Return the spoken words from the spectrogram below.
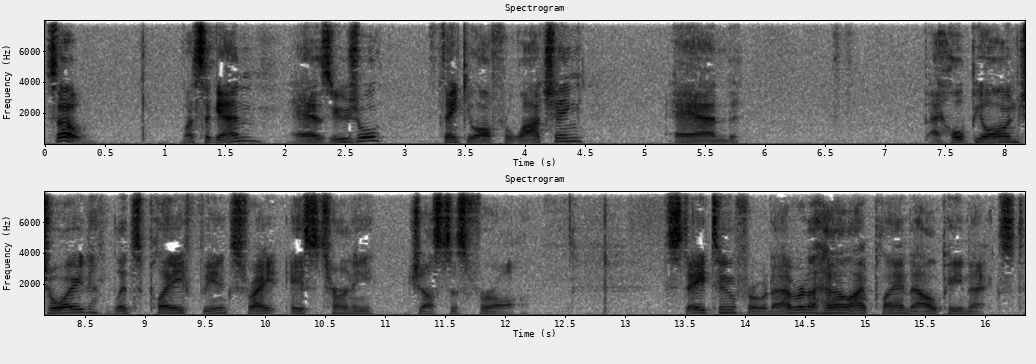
So, once again, as usual, thank you all for watching, and I hope you all enjoyed Let's Play Phoenix Wright Ace Attorney Justice for All. Stay tuned for whatever the hell I plan to LP next.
